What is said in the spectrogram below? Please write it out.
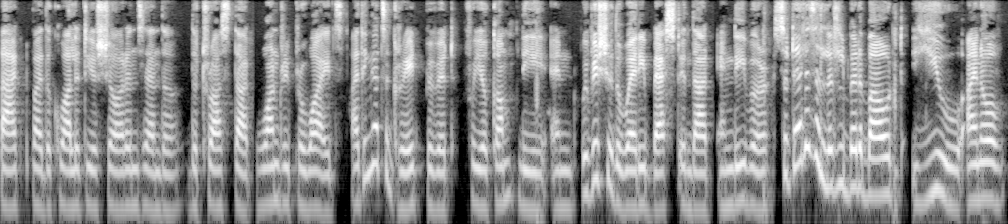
backed by the quality assurance and the, the trust that Wandry provides. I think that's a great pivot for your company, and we wish you the very best in that endeavor. So tell us a little bit about you. I know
